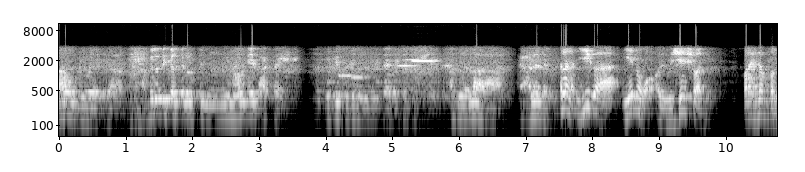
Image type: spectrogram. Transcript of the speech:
ತಾವು ಅಭಿವೃದ್ಧಿ ಕೆಲಸಗಳು ನಿಮ್ಮ ಅವಧಿಯಲ್ಲಿ ಆಗ್ತಾ ಇದೆ. ಗುಬ್ಬಿ ಸುದ್ದಿಗಳು ನಡೀತಾ ಇದೆ ಅದು ಎಲ್ಲ ಹಳೇದೇ. ಅಲ್ಲ ಅಲ್ಲ, ಈಗ ಏನು ವಿಶೇಷವಾಗಿ? ಫಾರ್ ಎಕ್ಸಾಂಪಲ್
